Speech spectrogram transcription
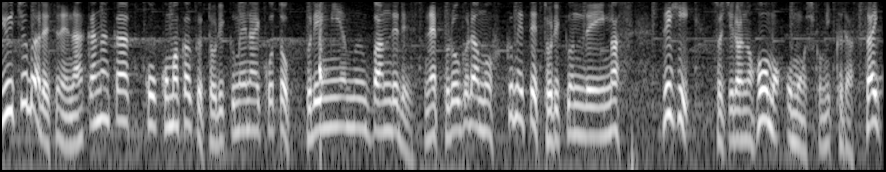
YouTube はですね、なかなかこう細かく取り組めないことをプレミアム版でですね、プログラムを含めて取り組んでいます。ぜひそちらの方もお申し込みください。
